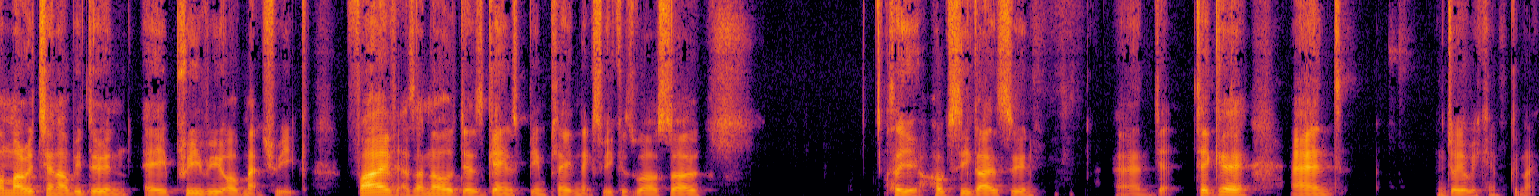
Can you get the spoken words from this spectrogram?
on my return, I'll be doing a preview of match week five, as I know there's games being played next week as well. So, so yeah, hope to see you guys soon. And yeah, take care and enjoy your weekend. Good night.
